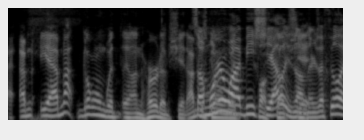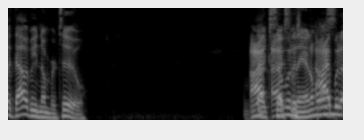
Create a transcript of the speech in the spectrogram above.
I- I'm yeah, I'm not going with the unheard of shit. I'm so I'm wondering why bestiality's on there. I feel like that would be number two. I, Like I sex with would've- animals. I would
